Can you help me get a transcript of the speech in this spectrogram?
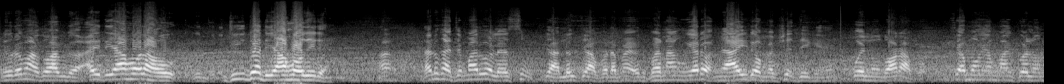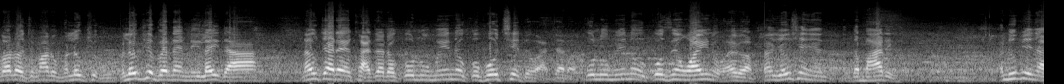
မြို့ထဲမှာသွားပြီးတော့အဲ့ဒီတရားဟောတာကိုဒီအတွက်တရားဟောသေးတယ်ဟာ နောက်တစ်ခါကျမတို့ကလည်းစုပြလောက်ကြပါဒါပေမဲ့ဗန္နာငွေကတော့အများကြီးတော့မဖြစ်သေးခင်ကွယ်လွန်သွားတာပေါ့ဆရာမောင်ရမိုင်ကွယ်လွန်သွားတော့ကျမတို့မလုပ်ဖြစ်ဘူးမလုပ်ဖြစ်ဘဲနဲ့နေလိုက်တာနောက်ကြတဲ့အခါကျတော့ကိုလူမင်းတို့ကိုဖိုးချစ်တို့ကကြတော့ကိုလူမင်းတို့ကိုစင်ဝိုင်းတို့အဲ့တော့ရုပ်ရှင်သမားတွေအနုပညာ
